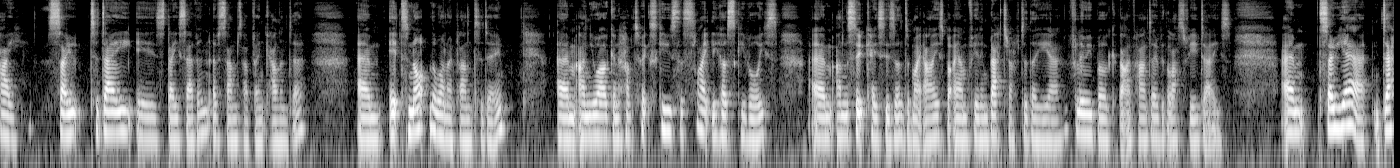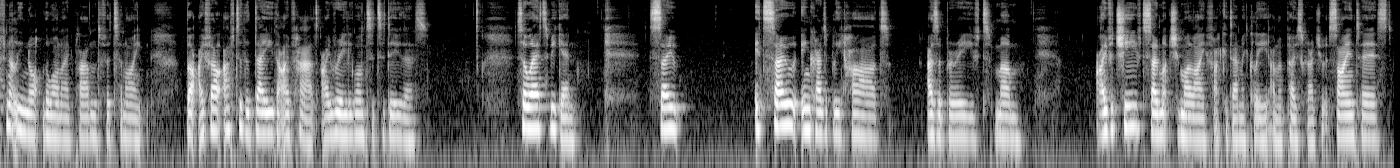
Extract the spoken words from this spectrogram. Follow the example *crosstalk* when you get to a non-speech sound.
Hi, so today is day seven of Sam's Advent Calendar. Um, it's not the one I planned to do, um, and you are going to have to excuse the slightly husky voice um, and the suitcases under my eyes, but I am feeling better after the uh, fluey bug that I've had over the last few days. Um, so yeah, definitely not the one I planned for tonight, but I felt after the day that I've had, I really wanted to do this. So where to begin? So it's so incredibly hard as a bereaved mum. I've achieved so much in my life academically. I'm a postgraduate scientist,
